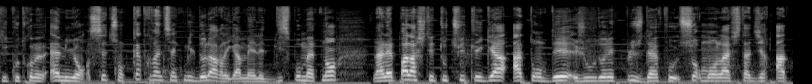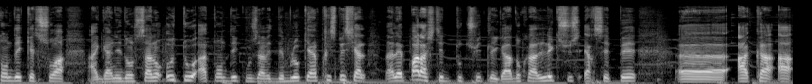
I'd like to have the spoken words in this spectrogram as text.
qui coûte quand même 1 785 000 dollars les gars mais elle est dispo maintenant. N'allez pas l'acheter tout de suite les gars. Attendez je vais vous donner plus d'infos sur mon live c'est à dire attendez qu'elle soit à gagner dans le salon auto. Attendez que vous avez débloqué un prix spécial. N'allez pas l'acheter tout de suite les gars. Donc la Lexus RCP euh, AKA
